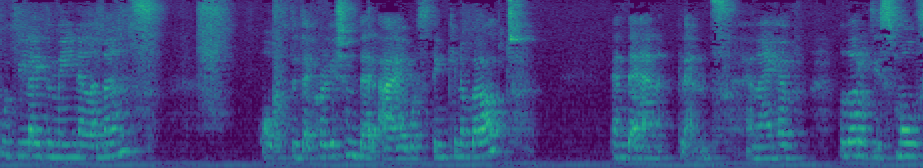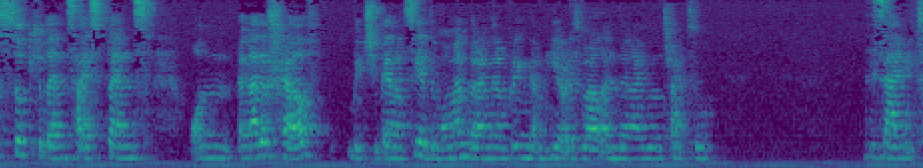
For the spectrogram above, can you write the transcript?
would be like the main elements of the decoration that I was thinking about. And then plants. And I have a lot of these small succulent sized plants on another shelf which you cannot see at the moment but I'm gonna bring them here as well and then I will try to design it.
